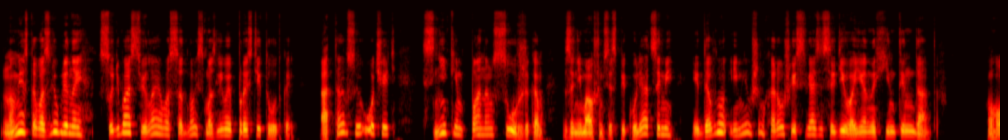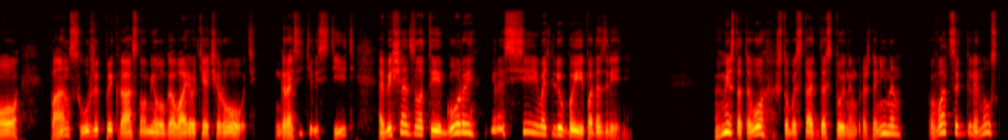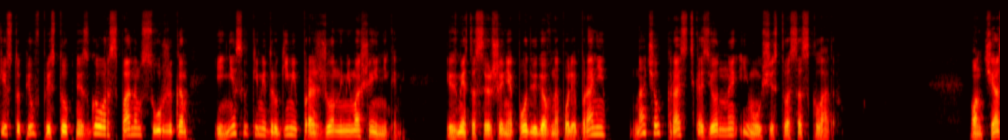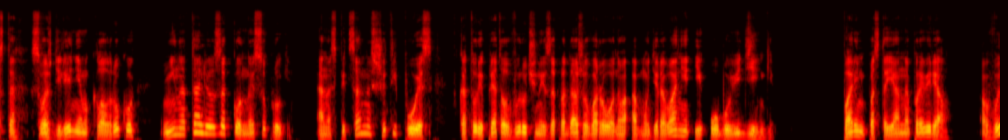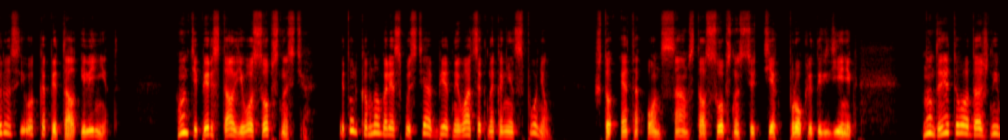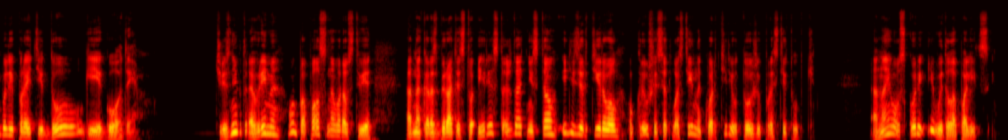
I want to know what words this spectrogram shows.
Но вместо возлюбленной судьба свела его с одной смазливой проституткой, а та, в свою очередь, с неким паном Суржиком, занимавшимся спекуляциями и давно имевшим хорошие связи среди военных интендантов. О, Пан Суржик прекрасно умел уговаривать и очаровывать, грозить и льстить, обещать золотые горы и рассеивать любые подозрения. Вместо того, чтобы стать достойным гражданином, Вацик Галиновский вступил в преступный сговор с паном Суржиком и несколькими другими прожженными мошенниками, и вместо совершения подвигов на поле брани начал красть казенное имущество со складов. Он часто с вожделением клал руку не на талию законной супруги, а на специально сшитый пояс, в который прятал вырученные за продажу ворованного обмундирования и обуви деньги. Парень постоянно проверял, вырос его капитал или нет. Он теперь стал его собственностью, и только много лет спустя бедный Вацик наконец понял, что это он сам стал собственностью тех проклятых денег – но до этого должны были пройти долгие годы. Через некоторое время он попался на воровстве, однако разбирательства и ареста ждать не стал и дезертировал, укрывшись от властей на квартире у той же проститутки. Она его вскоре и выдала полиции.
